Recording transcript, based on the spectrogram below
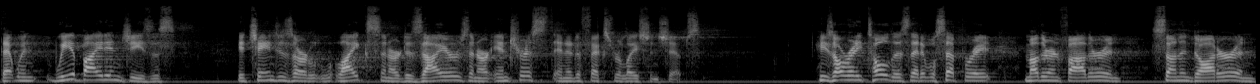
that when we abide in Jesus, it changes our likes and our desires and our interests, and it affects relationships. He's already told us that it will separate mother and father and son and daughter and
